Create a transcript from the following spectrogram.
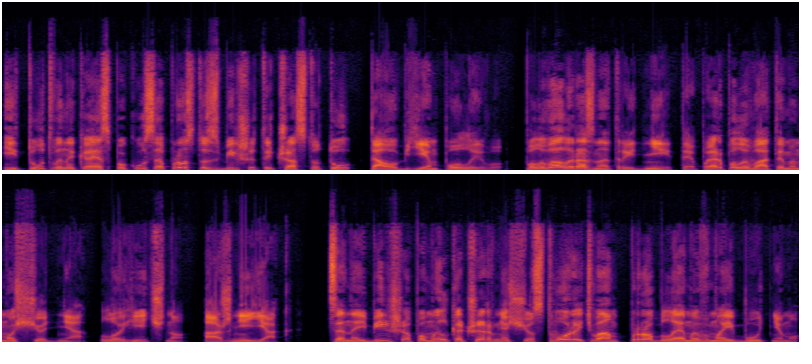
І тут виникає спокуса просто збільшити частоту та об'єм поливу. Поливали раз на три дні, тепер поливатимемо щодня. Логічно, аж ніяк. Це найбільша помилка червня, що створить вам проблеми в майбутньому.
